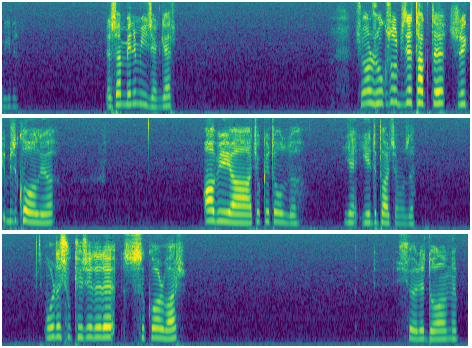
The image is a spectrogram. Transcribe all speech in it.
Gidin. Ya sen benim yiyeceksin gel. Şu an Roxor bize taktı. Sürekli bizi kovalıyor. Abi ya çok kötü oldu. Ye yedi parçamızı. Orada şu köşelere skor var. Şöyle dolanıp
